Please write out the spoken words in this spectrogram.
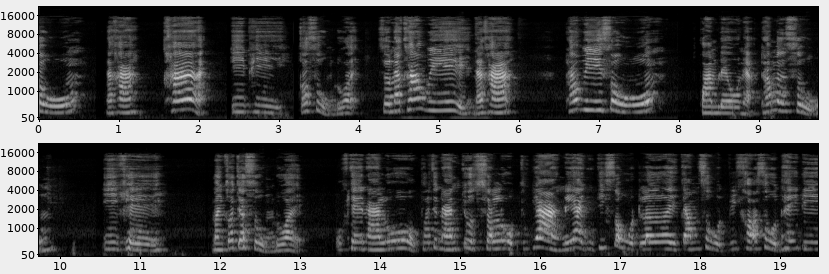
สูงนะคะ ค่า ep ก็สูงด้วย ส่วนถ้าค่า v นะคะ ถ้า v สูง ความเร็วเนี่ย ถ้ามันสูง ek มันก็จะสูงด้วย โอเคนะลูก เพราะฉะนั้นจุดสรุปทุกอย่างเนี่ยอยู่ที่สูตรเลยจำสูตรวิเคราะห์สูตรให้ดี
